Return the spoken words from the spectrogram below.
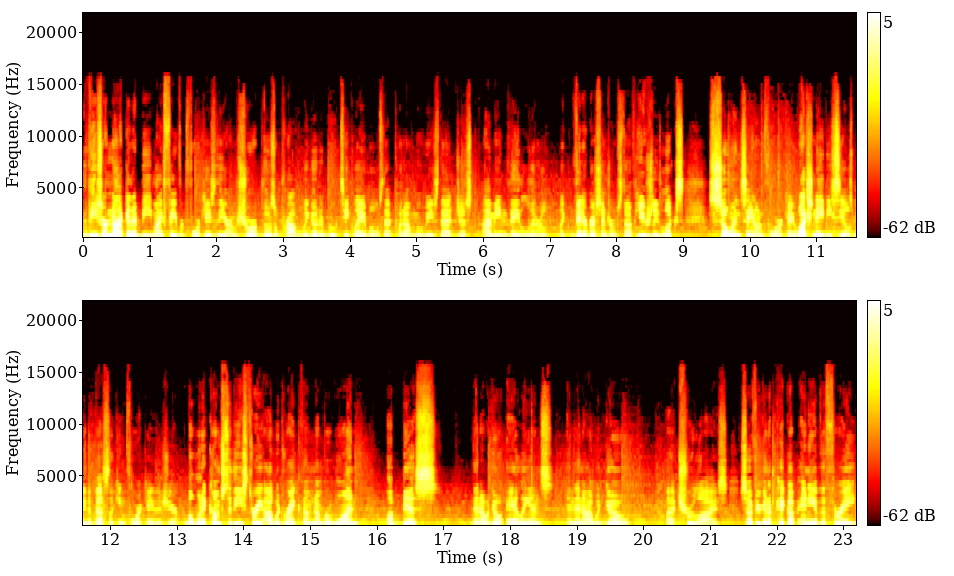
these are not going to be my favorite 4Ks of the year. I'm sure those will probably go to boutique labels that put out movies that just, I mean, they literally like Vinegar Syndrome stuff usually looks so insane on 4K. Watch Navy SEALs be the best looking 4K this year. But when it comes to these three, I would rank them number one, Abyss, then I would go Aliens, and then I would go uh, True Lies. So if you're going to pick up any of the three,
